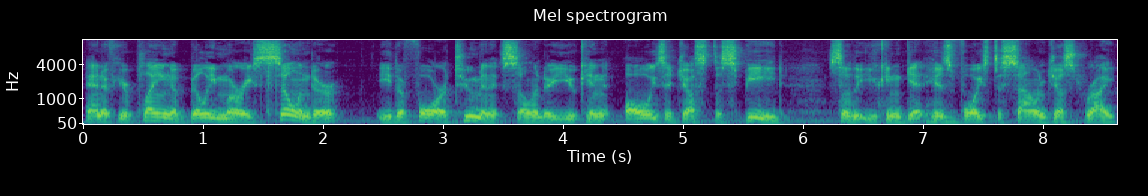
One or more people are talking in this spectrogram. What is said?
and if you're playing a Billy Murray cylinder, either four or two minute cylinder, you can always adjust the speed so that you can get his voice to sound just right.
